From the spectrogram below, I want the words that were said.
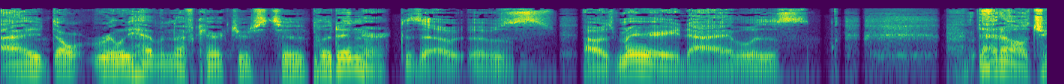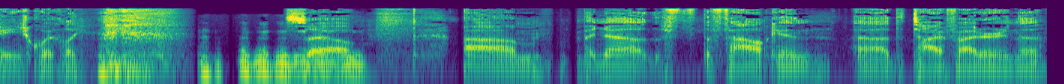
I don't really have enough characters to put in there because I, I was I was married. I was that all changed quickly. so, um, but no, the, the Falcon, uh, the Tie Fighter, and the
